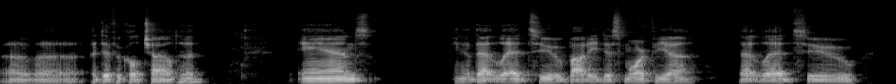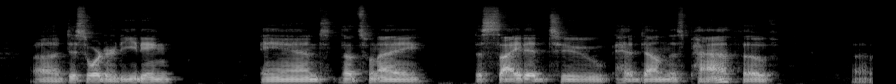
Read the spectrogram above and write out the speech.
of a, a difficult childhood, and you know that led to body dysmorphia that led to uh, disordered eating and that's when i decided to head down this path of uh,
